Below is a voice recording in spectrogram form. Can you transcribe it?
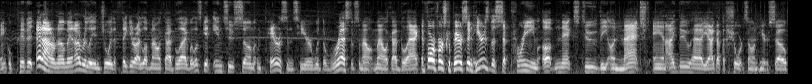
ankle pivot. And I don't know, man. I really enjoy the figure. I love Malakai Black. But let's get into some comparisons here with the rest of some Mal Malakai Black. And for our first comparison, here's the Supreme up next to the Unmatched. And I do have, yeah, I got the shorts on here. So,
